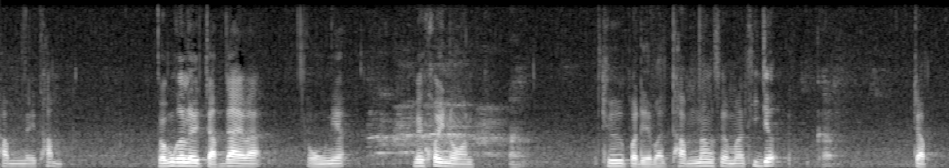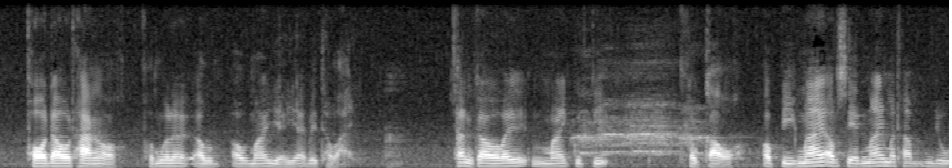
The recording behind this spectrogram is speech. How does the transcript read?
ธรรมในถ้ำผมก็เลยจับได้ว่าองค์เนี้ยไม่ค่อยนอนอ่าคือปฏิบัติธรรมนั่งสมาธิเยอะครับจับ พอเดาทางออก ผมก็เลยเอาเอาไม้ใหญ่ๆไปถวาย ท่านก็เอาไว้ไม้กุฏิเก่าๆเอาปีกไม้เอาเศษไม้มาทำอยู่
